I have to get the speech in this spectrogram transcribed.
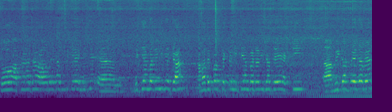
তো আপনারা যারা আমাদের কাছ থেকে লিথিয়াম ব্যাটারি নিতে চান আমাদের প্রত্যেকটা লিথিয়াম ব্যাটারির সাথে একটি মিটার পেয়ে যাবেন।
